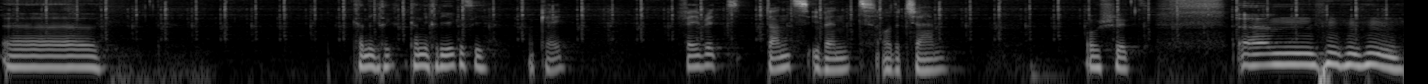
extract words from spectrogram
äh, kann, ich, kann ich Kriege sein? Okay. Favorite Tanzevent oder Jam? Oh shit. Ähm, hm, hm, hm.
